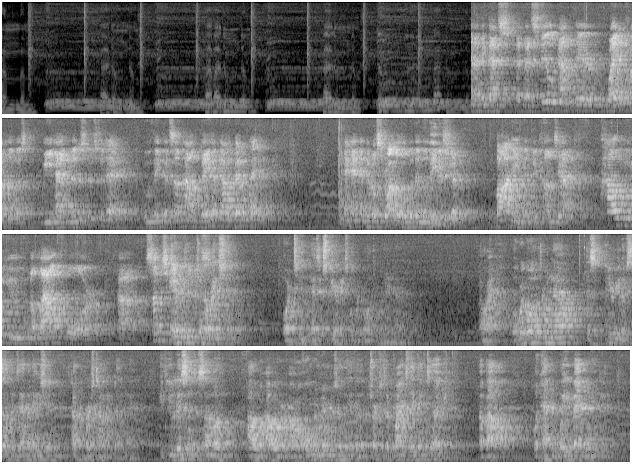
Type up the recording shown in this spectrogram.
Bum bum. Ba dum dum. Ba ba dum dum. Ba dum dum. And I think that's, that, that's still out there right in front of us. We have ministers today who think that somehow they have got a better way. And, and, and the real struggle within the leadership body then becomes, yeah, how do you allow for uh, some Every generation or two has experienced what we're going through right now. All right, what we're going through now, this period of self-examination, it's not the first time we've done that. If you listen to some of our, our, our older members in the, the churches of Christ, they can tell you about what happened way back when.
